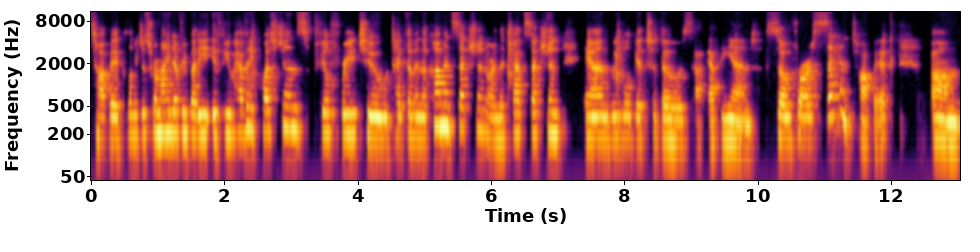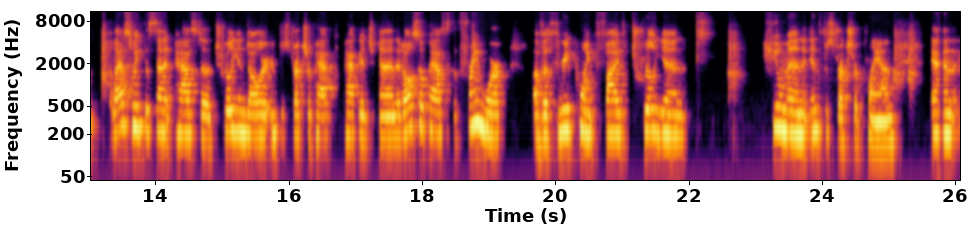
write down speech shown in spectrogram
topic. Let me just remind everybody if you have any questions, feel free to type them in the comments section or in the chat section, and we will get to those at the end. So, for our second topic, um, last week the Senate passed a trillion dollar infrastructure pack package, and it also passed the framework of a 3.5 trillion human infrastructure plan. And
